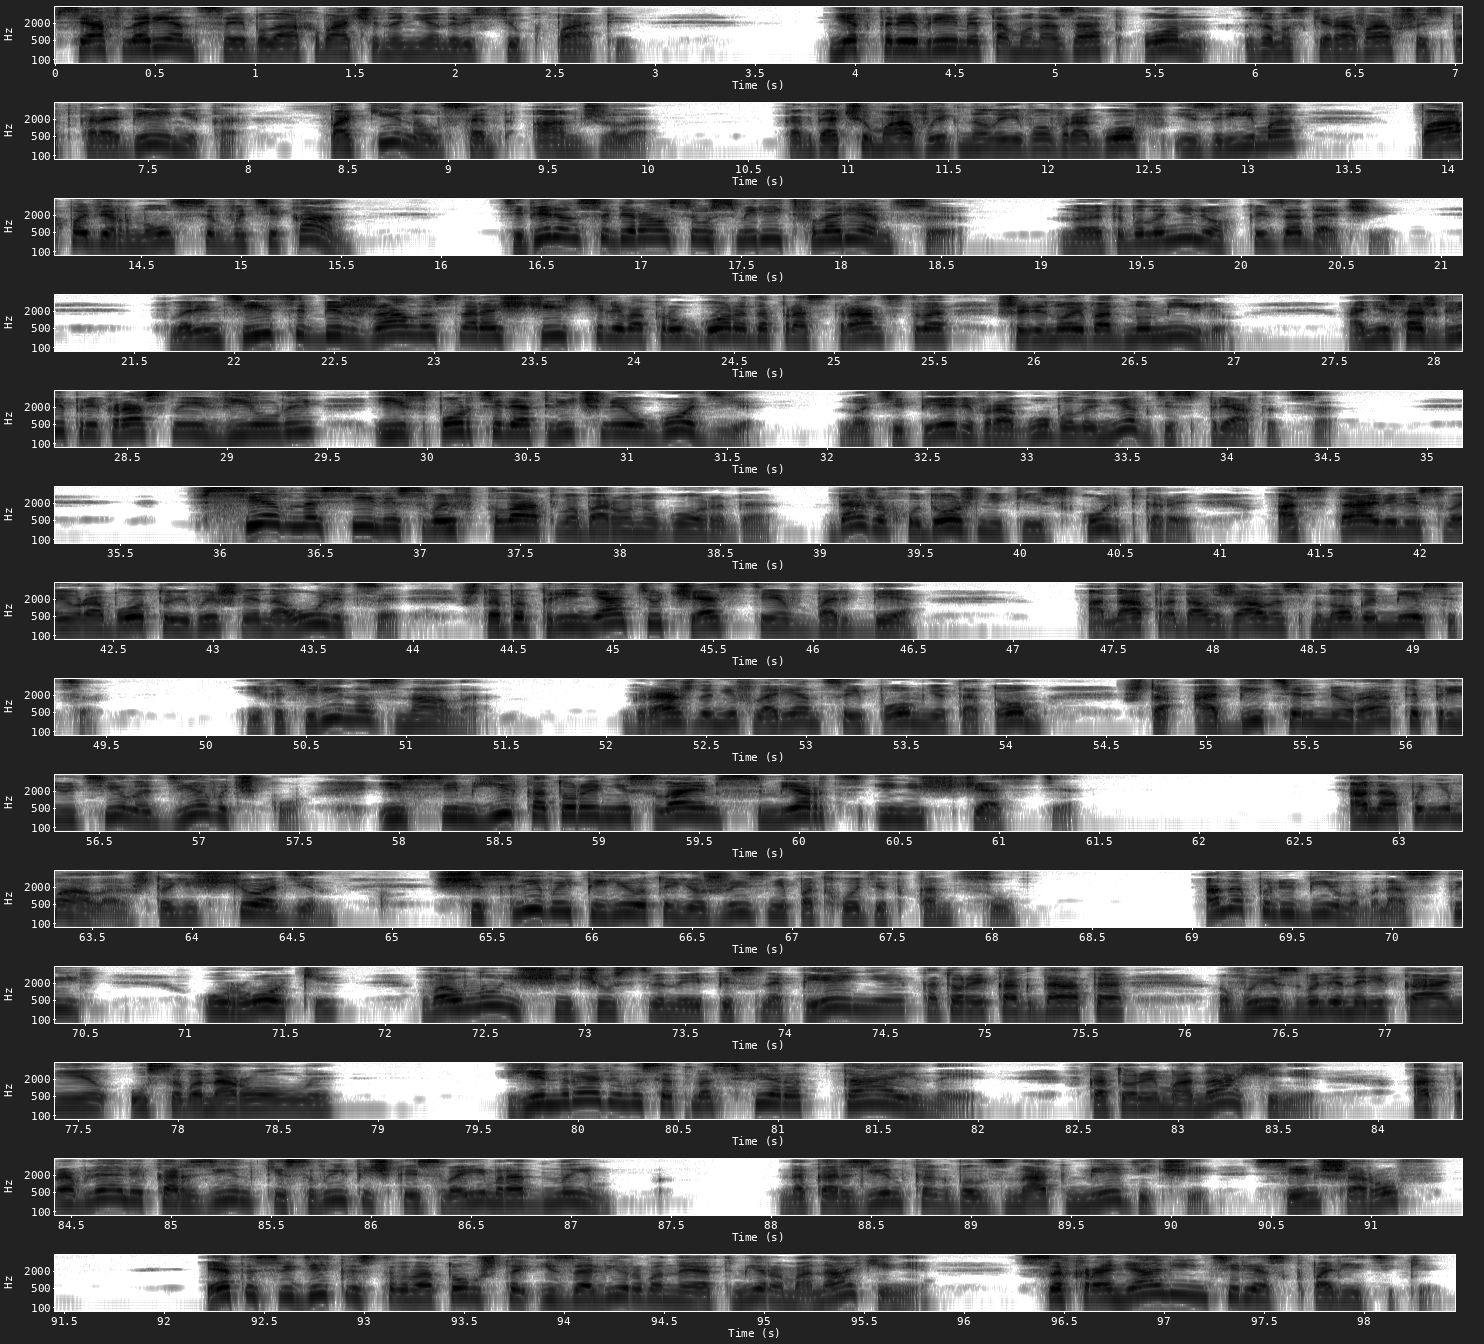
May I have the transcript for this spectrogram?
Вся Флоренция была охвачена ненавистью к папе. Некоторое время тому назад он, замаскировавшись под корабейника, покинул Сент-Анджело. Когда чума выгнала его врагов из Рима, папа вернулся в Ватикан. Теперь он собирался усмирить Флоренцию, но это было нелегкой задачей. Флорентийцы безжалостно расчистили вокруг города пространство шириной в одну милю. Они сожгли прекрасные виллы и испортили отличные угодья, но теперь врагу было негде спрятаться. Все вносили свой вклад в оборону города, даже художники и скульпторы оставили свою работу и вышли на улицы, чтобы принять участие в борьбе. Она продолжалась много месяцев. Екатерина знала. Граждане Флоренции помнят о том, что обитель Мюраты приютила девочку из семьи, которая несла им смерть и несчастье. Она понимала, что еще один счастливый период ее жизни подходит к концу. Она полюбила монастырь, уроки, волнующие чувственные песнопения, которые когда-то вызвали нарекания у Савонароллы. Ей нравилась атмосфера тайны, в которой монахини отправляли корзинки с выпечкой своим родным. На корзинках был знак Медичи — семь шаров. Это свидетельствовало о том, что изолированные от мира монахини сохраняли интерес к политике.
